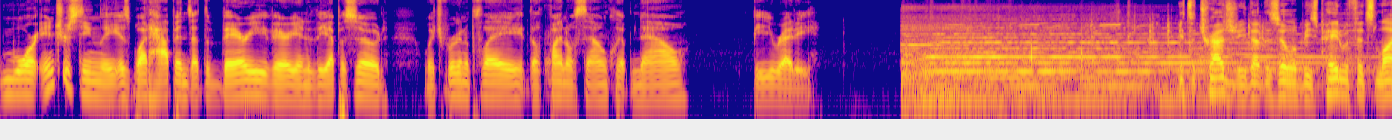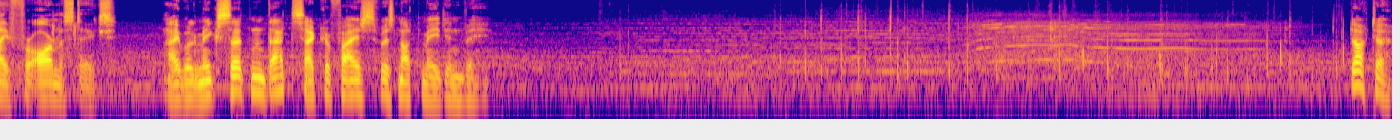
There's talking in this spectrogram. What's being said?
more interestingly, is what happens at the very, very end of the episode, which we're going to play the final sound clip now. Be ready. It's a tragedy that the Zillo Beast paid with its life for our mistakes. I will make certain that sacrifice was not made in vain. Doctor,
